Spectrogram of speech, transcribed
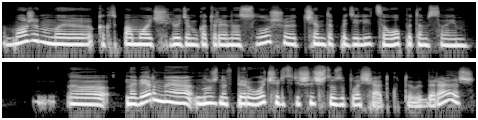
Можем мы как-то помочь людям, которые нас слушают, чем-то поделиться опытом своим? Э, Наверное, нужно в первую очередь решить, что за площадку ты выбираешь.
